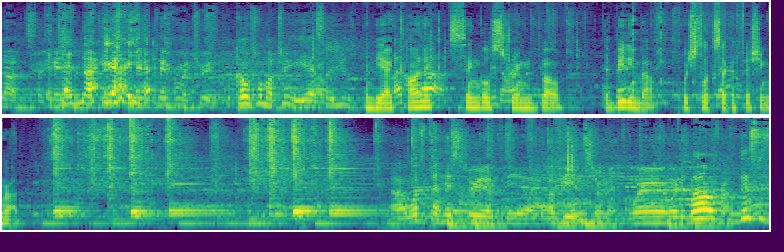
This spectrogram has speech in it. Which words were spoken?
nuts. That nut, yeah, yeah. came from a tree, Come from a tree, yeah. So you and the iconic that. single You know, stringed bow, the beating bow, which looks like a fishing rod. Uh, what's the history of the uh, of the instrument? Where where does Well, this is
